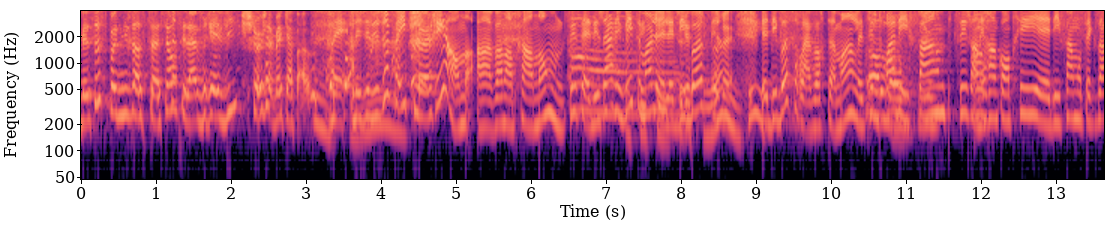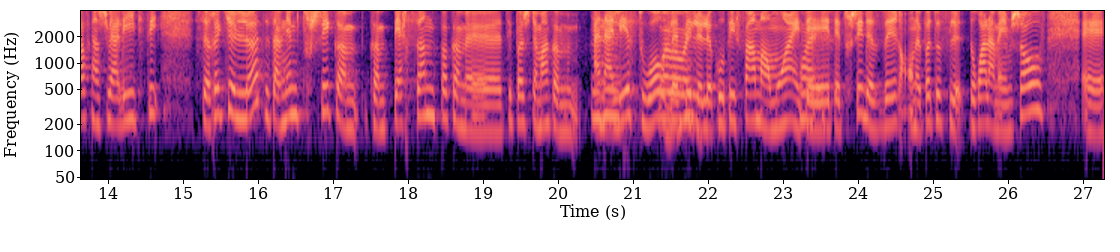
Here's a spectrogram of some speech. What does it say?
Mais ça, c'est pas une mise en situation, c'est la vraie vie. Je serais jamais capable. mais, j'ai déjà failli pleurer en, avant d'entrer en ondes. Tu sais, ça a déjà arrivé. C'est moi le, débat sur le débat sur l'avortement, le, oh, droit des femmes. Puis tu sais, j'en ai oh. rencontré euh, des femmes au Texas quand je suis allée. Puis tu sais, ce recul-là, ça venait me toucher comme comme personne, pas comme euh, tu sais, pas justement comme mm-hmm. analyste ou autre. Le, côté femme en moi était, était touché de se dire, on n'a pas tous le droit à la même chose euh,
